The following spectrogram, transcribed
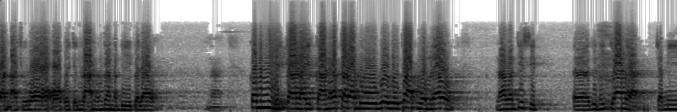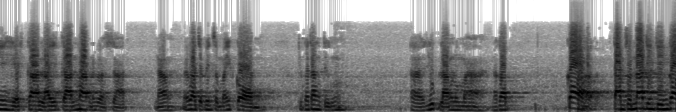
วันอาชุรอออกไปถึงหลานของท่านนบีไปแล้วนะก็มันมีเหตุการณ์หลายเหตุการณ์นะครับถ้าเราดูด้วยโดยภาพรวมแล้วนะวันที่สิบ ดุนิยาเนี่ยจะมีเหตุการณ์หลายการมากในประวัติศาสตร์นะไม่ว่าจะเป็นสมัยก่อนจนกระทั่งถึงยุคหลังลงมานะครับ ก็ตามสุนนะจริง ๆก็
